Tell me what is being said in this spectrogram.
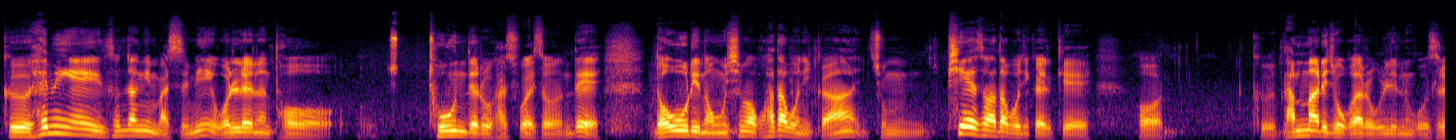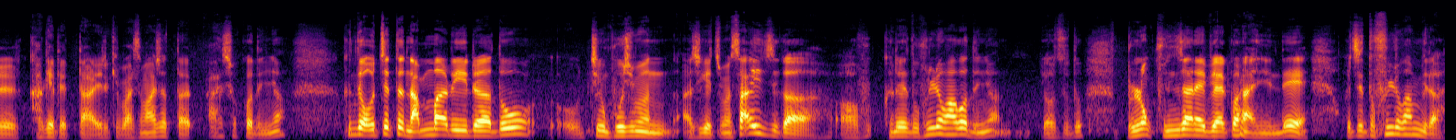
그 해밍웨이 선장님 말씀이 원래는 더 조- 좋은 데로 갈 수가 있었는데 너울이 너무 심하고 하다 보니까 좀 피해서 하다 보니까 이렇게 어, 그 낱마리 조가를 올리는 곳을 가게 됐다 이렇게 말씀하셨다 하셨거든요. 근데 어쨌든 낱마리라도 어, 지금 보시면 아시겠지만 사이즈가 어, 후- 그래도 훌륭하거든요. 여수도 물론 군산에 비할 건 아닌데 어쨌든 훌륭합니다.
